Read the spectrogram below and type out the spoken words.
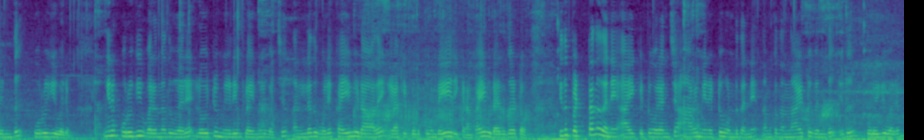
വെന്ത് കുറുകി വരും. ഇങ്ങനെ കുറുകി വരുന്നത് വരെ ലോ ടു മീഡിയം ഫ്ലെയിമിൽ വെച്ച് നല്ലതുപോലെ കൈവിടാതെ ഇളക്കി കൊടുത്തുകൊണ്ടേയിരിക്കണം. കൈവിടരുത് കേട്ടോ. ഇത് പെട്ടെന്ന് തന്നെ ആയി കിട്ടും. ഒരു അഞ്ച് ആറ് മിനിറ്റ് കൊണ്ട് തന്നെ നമുക്ക് നന്നായിട്ട് വെന്ത് ഇത് കുറുകി വരും.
